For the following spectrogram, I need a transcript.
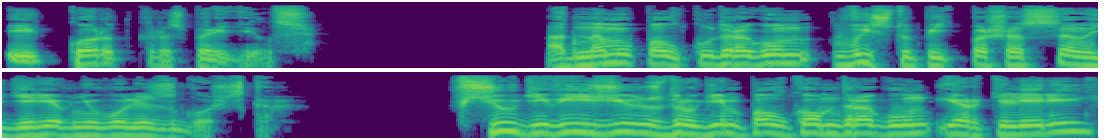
и коротко распорядился. Одному полку драгун выступить по шоссе на деревню Волесгожска всю дивизию с другим полком драгун и артиллерией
